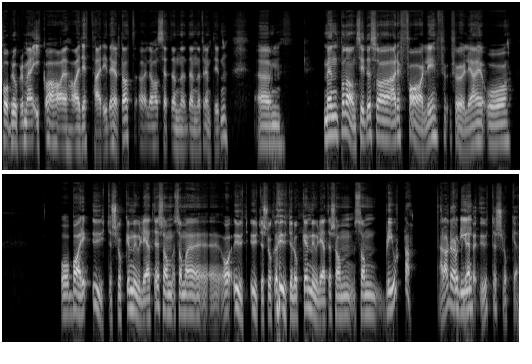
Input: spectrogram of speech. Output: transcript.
påberoper meg ikke å ha, ha rett her i det hele tatt, eller ha sett denne, denne fremtiden. Um, men på den annen side så er det farlig, føler jeg, å å bare uteslukke muligheter som, som eh, Å ut, uteslukke og utelukke muligheter som, som blir gjort, da. Her har du hørt Fordi- begrepet uteslukke.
